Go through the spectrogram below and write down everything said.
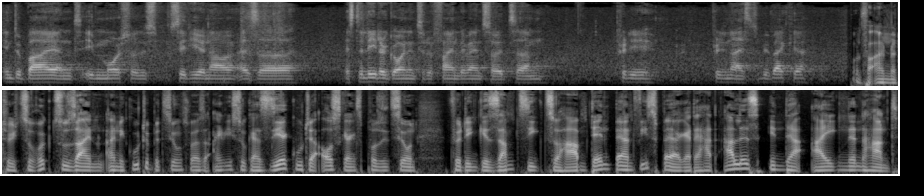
in Dubai, and even more so to sit here now as a as the leader going into the final event. So it's um, pretty pretty nice to be back here. Und vor allem natürlich zurück zu sein und eine gute beziehungsweise eigentlich sogar sehr gute Ausgangsposition für den Gesamtsieg zu haben. Denn Bernd Wiesberger, der hat alles in der eigenen Hand.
